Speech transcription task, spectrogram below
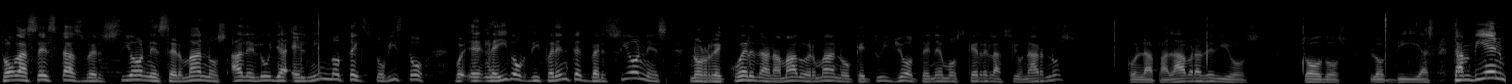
Todas estas versiones, hermanos, aleluya, el mismo texto, visto, pues, eh, leído diferentes versiones, nos recuerdan, amado hermano, que tú y yo tenemos que relacionarnos con la palabra de Dios todos los días. También,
